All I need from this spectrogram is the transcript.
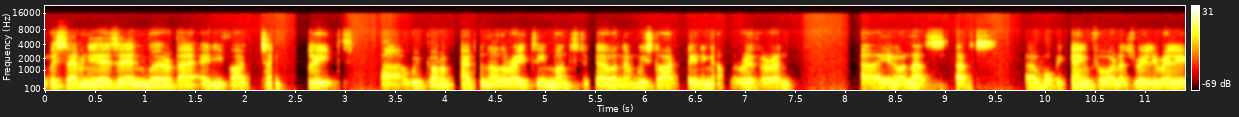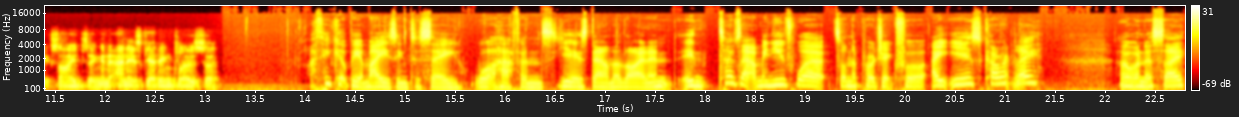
we're seven years in, we're about 85% complete. Uh, we've got about another 18 months to go, and then we start cleaning up the river. And, uh, you know, and that's, that's uh, what we came for, and it's really, really exciting. And, and it's getting closer. I think it'll be amazing to see what happens years down the line. And in terms of I mean, you've worked on the project for eight years currently. I want to say.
